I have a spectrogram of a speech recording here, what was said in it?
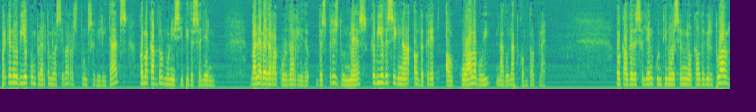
perquè no havia complert amb les seves responsabilitats com a cap del municipi de Sallent van haver de recordar-li de, després d'un mes que havia de signar el decret al qual avui n'ha donat compte al ple. L'alcalde de Sallent continua sent un alcalde virtual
